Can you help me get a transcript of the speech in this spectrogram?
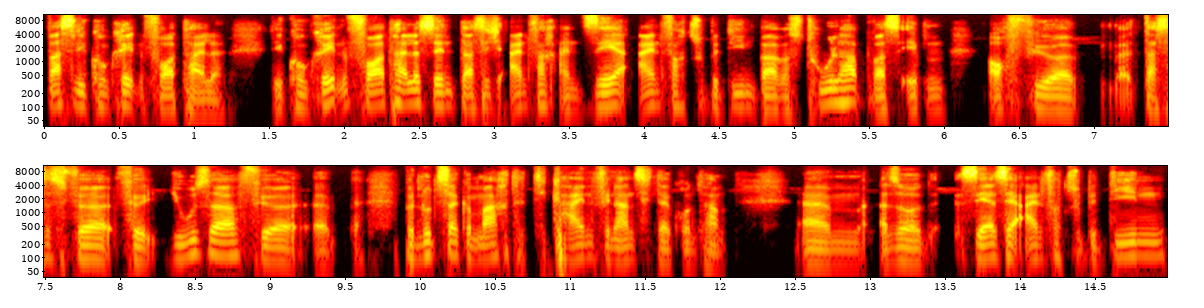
was sind die konkreten Vorteile? Die konkreten Vorteile sind, dass ich einfach ein sehr einfach zu bedienbares Tool habe, was eben auch für das ist für, für User, für äh, Benutzer gemacht, die keinen Finanzhintergrund haben. Ähm, also sehr, sehr einfach zu bedienen.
